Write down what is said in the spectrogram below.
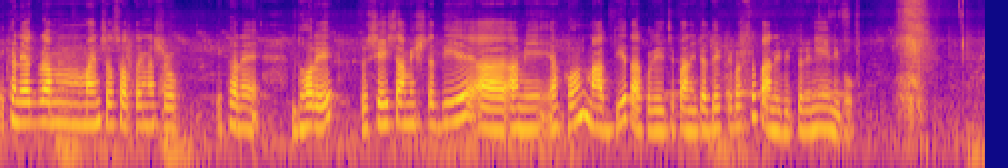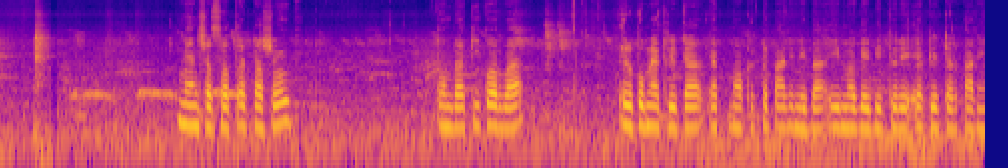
এখানে এক গ্রাম মাংস ছত্রাকনাশক এখানে ধরে। তো সেই চামিচটা দিয়ে আমি এখন মাপ দিয়ে তারপরে এই যে পানিটা দেখতে পাচ্ছ, পানির ভিতরে নিয়ে নিব। মেনসা ছত্রাকনাশক তোমরা কি করবা? এরকম এক লিটার, এক মগ একটা পানি নিবা। এই মগের ভিতরে এক লিটার পানি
